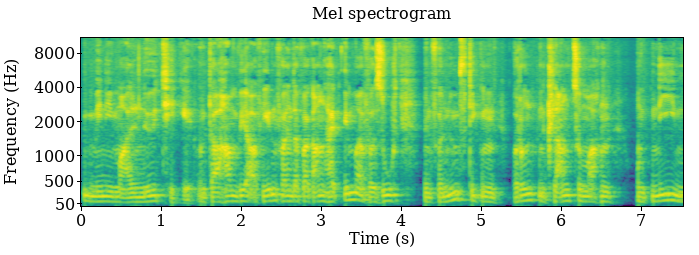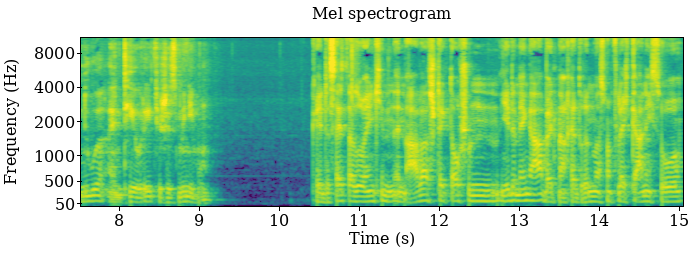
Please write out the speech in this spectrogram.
minimal Nötige. Und da haben wir auf jeden Fall in der Vergangenheit immer versucht, einen vernünftigen, runden Klang zu machen und nie nur ein theoretisches Minimum. Okay, das heißt also eigentlich in, in ABAS steckt auch schon jede Menge Arbeit nachher drin, was man vielleicht gar nicht so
